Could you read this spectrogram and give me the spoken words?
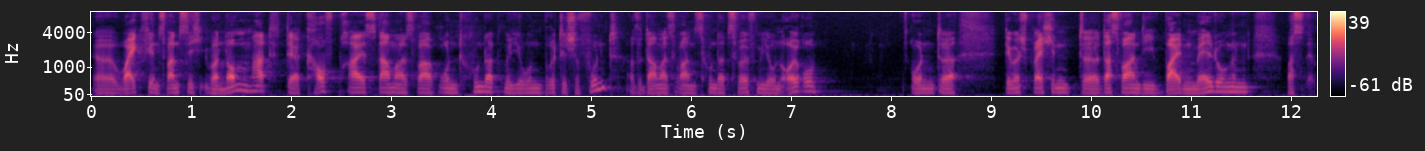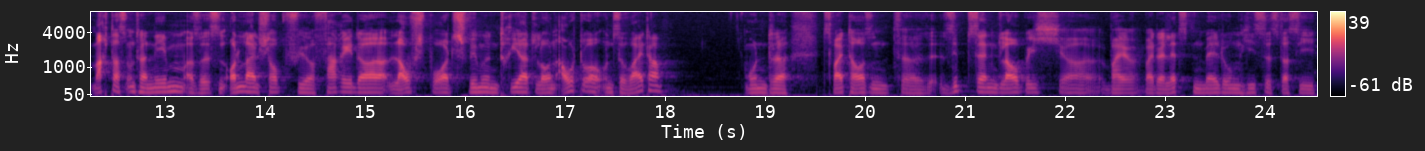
äh, Wike24 übernommen hat. Der Kaufpreis damals war rund 100 Millionen britische Pfund, also damals waren es 112 Millionen Euro. Und äh, dementsprechend, äh, das waren die beiden Meldungen. Was macht das Unternehmen? Also es ist ein Online-Shop für Fahrräder, Laufsport, Schwimmen, Triathlon, Outdoor und so weiter. Und äh, 2017, glaube ich, äh, bei, bei der letzten Meldung hieß es, dass sie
